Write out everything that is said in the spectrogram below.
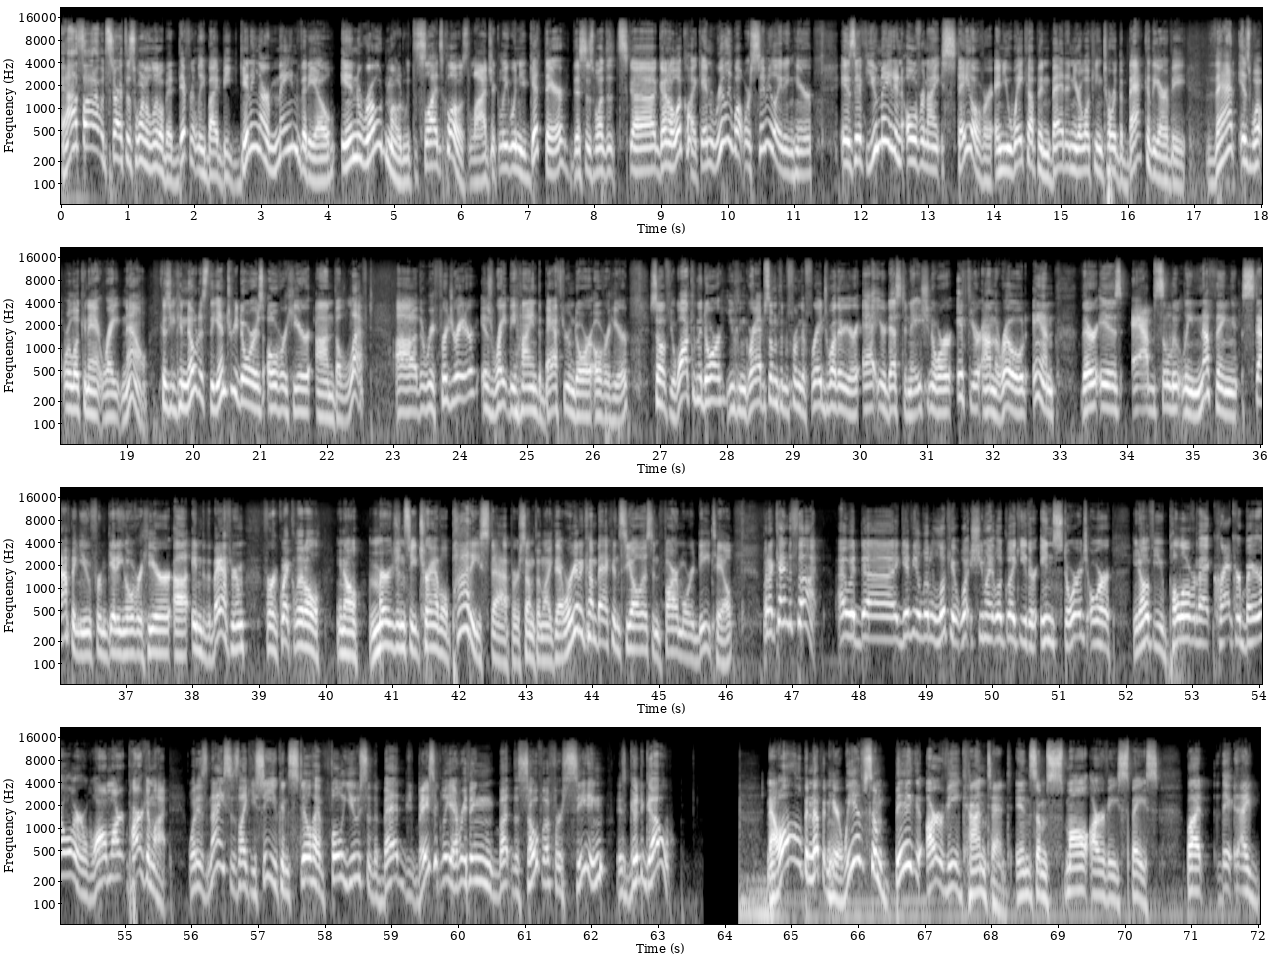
And I thought I would start this one a little bit differently by beginning our main video in road mode with the slides closed. Logically, when you get there, this is what it's uh, going to look like. And really what we're simulating here is if you made an overnight stayover and you wake up in bed and you're looking toward the back of the RV, that is what we're looking at right now. Because you can notice the entry door is over here on the left. Uh, the refrigerator is right behind the bathroom door over here. So if you walk in the door, you can grab something from the fridge, whether you're at your destination or if you're on the road. And there is absolutely nothing stopping you from getting over here uh, into the bathroom for a quick little, you know, emergency travel potty stop or something like that. We're going to come back and see all this in far more detail. But I kind of thought I would uh, give you a little look at what she might look like either in storage or you know, if you pull over to that Cracker Barrel or Walmart parking lot. What is nice is, like you see, you can still have full use of the bed. Basically, everything but the sofa for seating is good to go. Now, all opened up in here, we have some big RV content in some small RV space. But they, I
